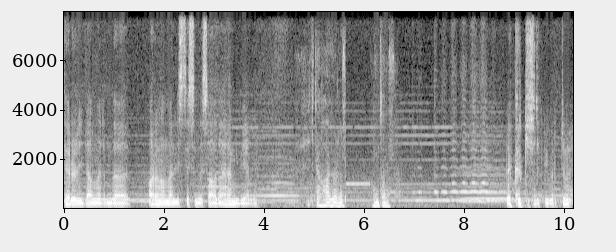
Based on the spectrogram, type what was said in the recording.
Terör ilanlarında, arananlar listesinde sağda herhangi bir yerde. İlk defa gördüm komutanım. Ve 40 kişilik bir grup değil mi?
